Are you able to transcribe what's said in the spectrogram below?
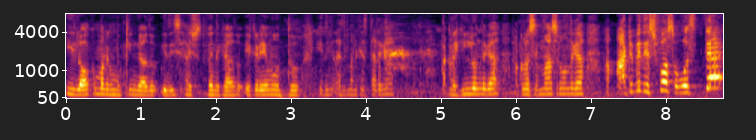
ఈ- లోకం మనకు ముఖ్యం కాదు ఇది శాశ్వతమైనది కాదు ఇక్కడ ఏమొద్దు ఇది అది మనకి ఇస్తాడుగా? అక్కడ ఇల్లు ఉందిగా అక్కడ సింహాసనం ఉందిగా అటు మీద విశ్వాసం వస్తే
